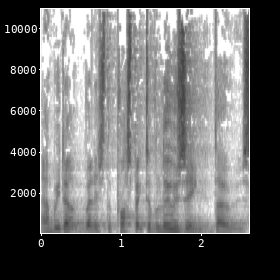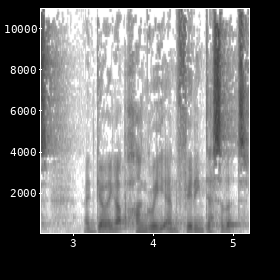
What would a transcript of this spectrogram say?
And we don't relish the prospect of losing those and going up hungry and feeling desolate.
